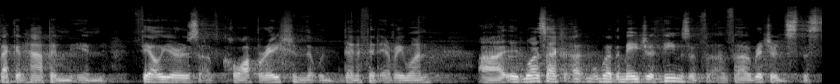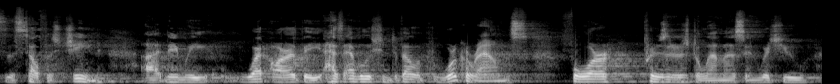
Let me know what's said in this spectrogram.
that can happen in failures of cooperation that would benefit everyone. Uh, it was uh, one of the major themes of, of uh, Richard's the, the, selfish gene, uh, namely, what are the has evolution developed workarounds for prisoners' dilemmas in which you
